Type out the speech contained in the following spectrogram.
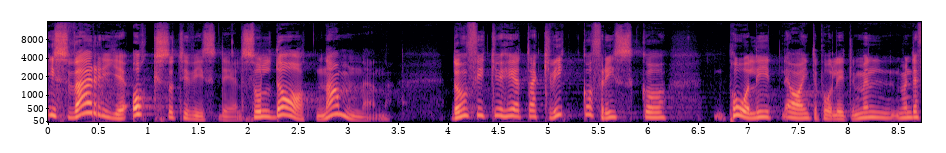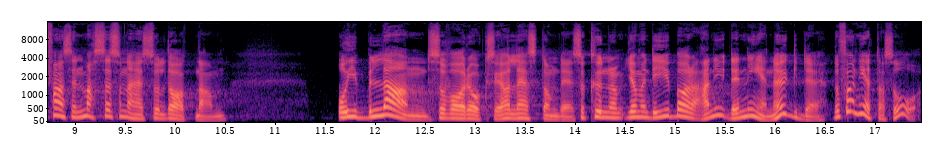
i Sverige också till viss del, soldatnamnen. De fick ju heta Kvick och Frisk och pålitlig, ja inte pålitlig, men, men det fanns en massa sådana här soldatnamn. Och ibland så var det också, jag har läst om det, så kunde de, ja men det är ju bara, han är ju den enögde, då får han heta så.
